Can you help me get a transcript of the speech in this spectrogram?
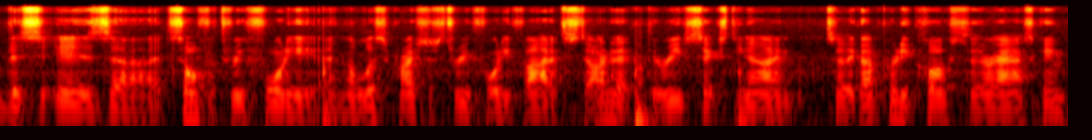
This is uh, it sold for 340, and the list price was 345. It started at 369, so they got pretty close to their asking,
